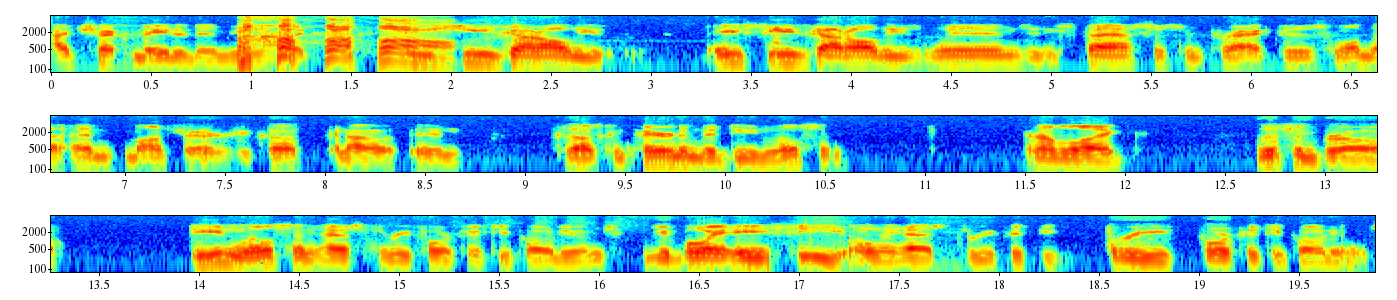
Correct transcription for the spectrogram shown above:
I checkmated him. He was like, AC's got all these AC's got all these wins and he's fastest in practice, won the Monster Energy Cup, and I and because I was comparing him to Dean Wilson, and I'm like, listen, bro, Dean Wilson has three 450 podiums. Your boy AC only has 350 three 450 podiums.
